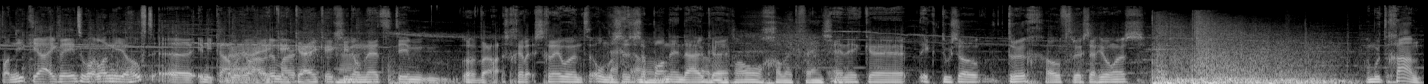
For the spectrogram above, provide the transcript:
paniek, ja, ik weet niet hoe lang je je hoofd eh, in die kamer wil Nee, houden. ik- Maar Kijk, ik zie nog net Tim eh, schre- schreeuwend onder Echt zijn pan induiken. Een walgelijk ventje. En ik, eh, ik doe zo terug, hoofd terug, zeg jongens. We moeten gaan.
